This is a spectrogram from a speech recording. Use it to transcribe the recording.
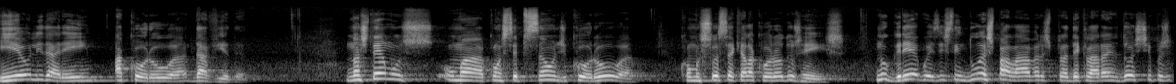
e eu lhe darei a coroa da vida. Nós temos uma concepção de coroa como se fosse aquela coroa dos reis. No grego existem duas palavras para declarar dois tipos,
